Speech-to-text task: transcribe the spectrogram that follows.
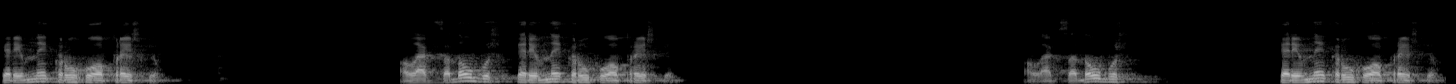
Керівник руху опришків. Олекса Довбуш, керівник руху опришків. Олекса Довбуш, керівник руху опришків.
